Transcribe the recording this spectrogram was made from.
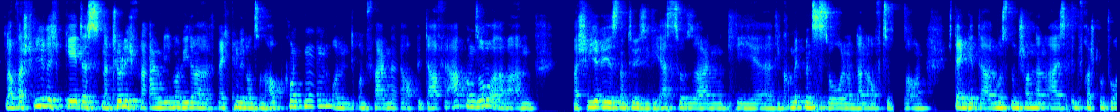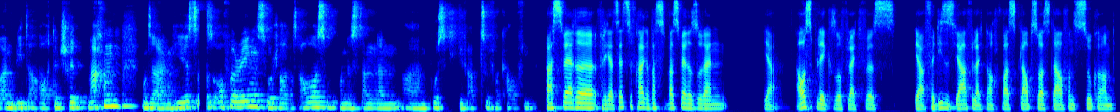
Ich glaube, was schwierig geht, ist, natürlich fragen wir immer wieder, sprechen mit unseren Hauptkunden und, und fragen auch Bedarfe ab und so, aber am Was schwierig ist natürlich, sich erst sozusagen die, äh, die Commitments zu holen und dann aufzubauen. Ich denke, da muss man schon dann als Infrastrukturanbieter auch den Schritt machen und sagen, hier ist das Offering, so schaut es aus und es dann, dann ähm, positiv abzuverkaufen. Was wäre, vielleicht als letzte Frage, was, was wäre so dein ja, Ausblick, so vielleicht fürs, ja, für dieses Jahr vielleicht noch? Was glaubst du, was da auf uns zukommt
